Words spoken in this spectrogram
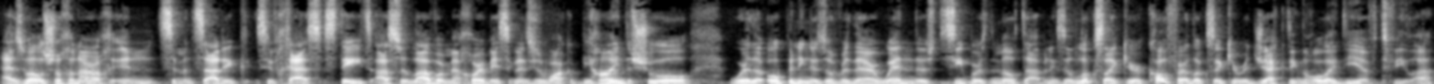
As well, Shulchan Aruch in Siman Tzadik Sivches states, Asur lavor mechor basically, you walk behind the shul where the opening is over there when the tzibur is the middle of davening. It looks like you're kofar, it looks like you're rejecting the whole idea of tefillah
